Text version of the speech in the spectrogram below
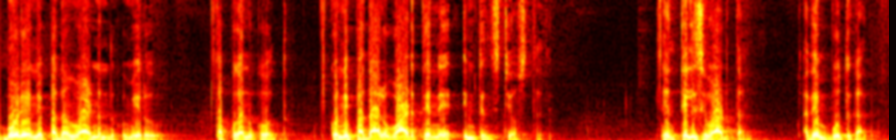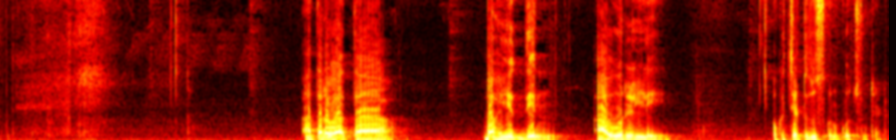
బోడి అనే పదం వాడినందుకు మీరు తప్పుగా అనుకోవద్దు. కొన్ని పదాలు వాడితేనే ఇంటెన్సిటీ వస్తుంది. నేను తెలిసి వాడతాను. అదేం బూత్ కాదు. ఆ తర్వాత బహయుద్దీన్ ఆ ఊరు వెళ్ళి ఒక చెట్టు చూసుకుని కూర్చుంటాడు.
